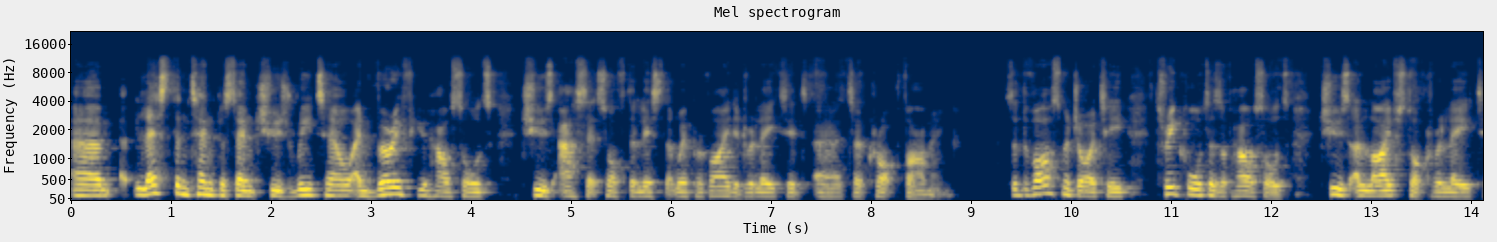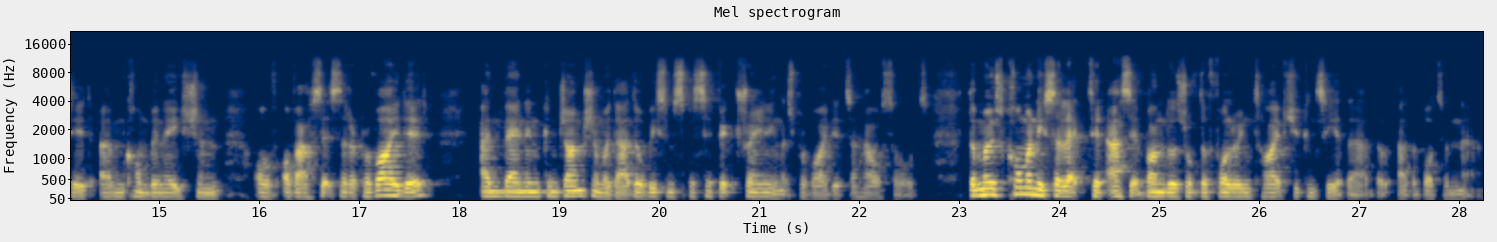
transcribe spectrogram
Um, less than 10% choose retail, and very few households choose assets off the list that we're provided related uh, to crop farming. So the vast majority, three quarters of households, choose a livestock related um, combination of, of assets that are provided. And then in conjunction with that, there'll be some specific training that's provided to households. The most commonly selected asset bundles of the following types, you can see it there at the, at the bottom there.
